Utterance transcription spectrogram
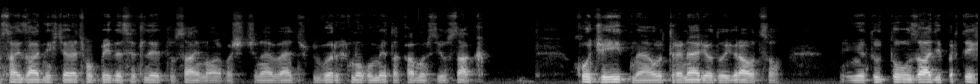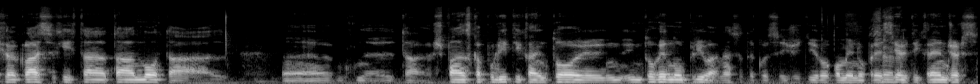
vsaj zadnjih, če rečemo 50 let, vsaj, no, ali pa še ne več, vrh nogometa, kamor si vsak hoče iti, ne, od trenerjev do igralcev. In je tudi to v zadnji pri teh klasikih, ta, ta nota, ta španska politika in to, in, in to vedno vpliva. Ne, se, tako se je že ti roko omenil, prej Celtic Rangers.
